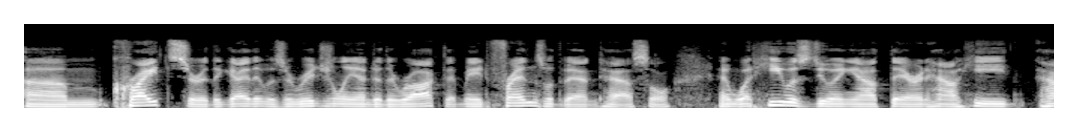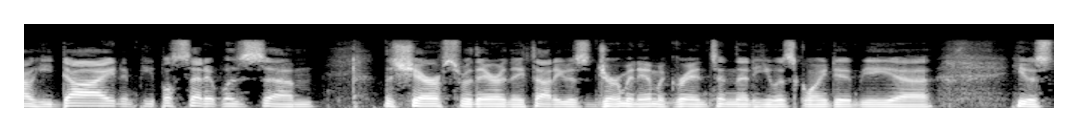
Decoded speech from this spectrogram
um, Critzer, the guy that was originally under the rock that made friends with Van Tassel, and what he was doing out there, and how he how he died. And people said it was um, the sheriffs were there, and they thought he was a German immigrant, and that he was going to be uh, he was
